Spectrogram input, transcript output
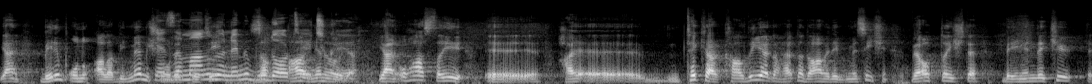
Yani benim onu alabilmem için Ya oradaki zamanın proteiği- önemi burada ortaya Aynen çıkıyor. Öyle. Yani o hastayı e, hay- e, tekrar kaldığı yerden hayatına devam edebilmesi için veyahut da işte beynindeki e,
